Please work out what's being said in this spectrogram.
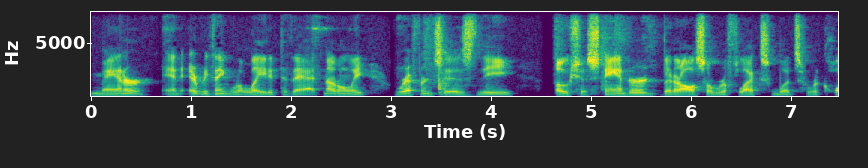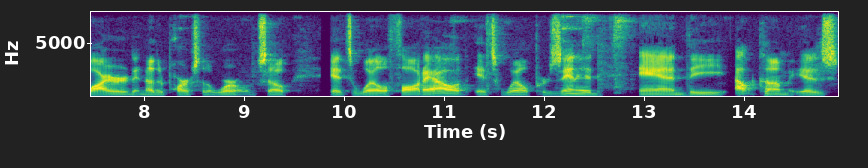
manner, and everything related to that not only references the OSHA standard, but it also reflects what's required in other parts of the world. So it's well thought out, it's well presented, and the outcome is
